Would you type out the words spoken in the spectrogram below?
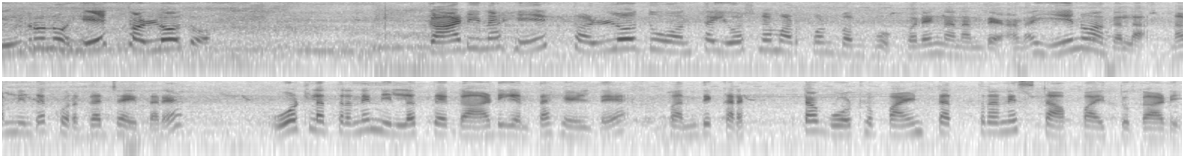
ಎಲ್ಲರೂ ಹೇಗೆ ತಳ್ಳೋದು? ಗಾಡಿನ ಹೇಗೆ ತಳ್ಳೋದು ಅಂತ ಯೋಚನೆ ಮಾಡ್ಕೊಂಡು ಬಂದ್ವು. ಕೊನೆಗೆ ನಾನು ಅಂದೆ, ಅಣ್ಣ, ಏನೂ ಆಗಲ್ಲ. ನಮ್ಮಿಂದ ಕೊರಗಜ್ಜ ಇದ್ದಾರೆ ಓಟ್ಲ ಹತ್ರನೇ ನಿಲ್ಲುತ್ತೆ ಗಾಡಿ ಅಂತ ಹೇಳಿದೆ. ಬಂದು, ಕರೆಕ್ಟಾಗಿ ಓಟ್ಲು ಪಾಯಿಂಟ್ ಹತ್ರನೇ ಸ್ಟಾಪ್ ಆಯಿತು ಗಾಡಿ.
